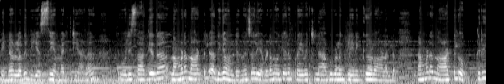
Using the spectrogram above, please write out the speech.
പിന്നെ ഉള്ളത് B S C M L T ആണ്. ജോലി സാധ്യത നമ്മുടെ നാട്ടിൽ അധികം ഉണ്ട്. എന്ന് വെച്ചാൽ എവിടെ നോക്കിയാലും പ്രൈവറ്റ് ലാബുകളും ക്ലിനിക്കുകളും ആണല്ലോ. നമ്മുടെ നാട്ടിൽ ഒത്തിരി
